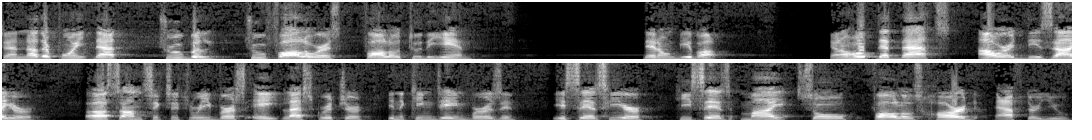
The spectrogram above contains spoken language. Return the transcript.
So another point that true, true followers follow to the end. They don't give up. And I hope that that's our desire. Uh, Psalm 63, verse 8, last scripture in the King James Version. It says here, He says, My soul follows hard after you.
